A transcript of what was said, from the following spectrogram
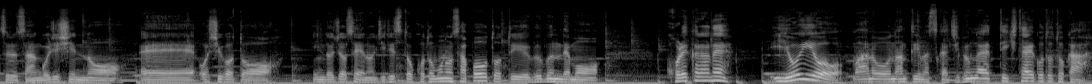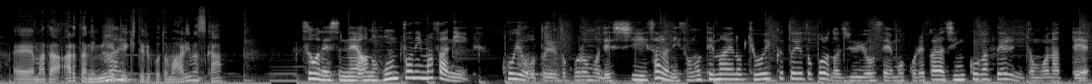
鶴さんご自身の、えーお仕事インド女性の自立と子どものサポートという部分でもこれからねいよいよ、まあ、あのなんと言いますか自分がやっていきたいこととか、えーまた新たに見えてきてることもありますか、そうですね。あの本当にまさに雇用というところもですしさらにその手前の教育というところの重要性もこれから人口が増えるに伴って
